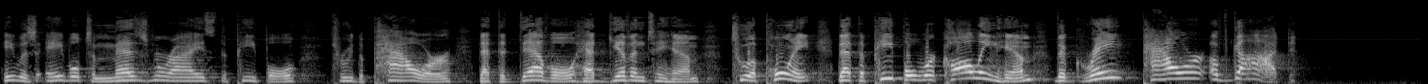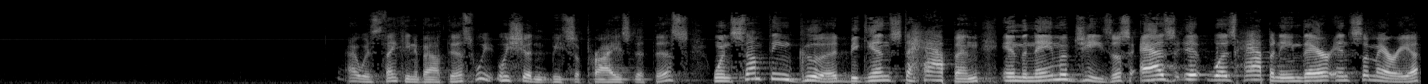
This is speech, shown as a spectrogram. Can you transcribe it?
He was able to mesmerize the people through the power that the devil had given to him to a point that the people were calling him the great power of God. I was thinking about this. We, we shouldn't be surprised at this. When something good begins to happen in the name of Jesus, as it was happening there in Samaria,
